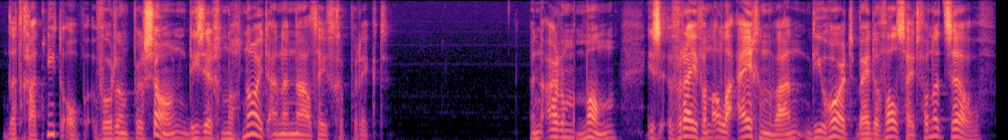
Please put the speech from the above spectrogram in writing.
dat gaat niet op voor een persoon die zich nog nooit aan een naald heeft geprikt. Een arm man is vrij van alle eigenwaan die hoort bij de valsheid van het zelf.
